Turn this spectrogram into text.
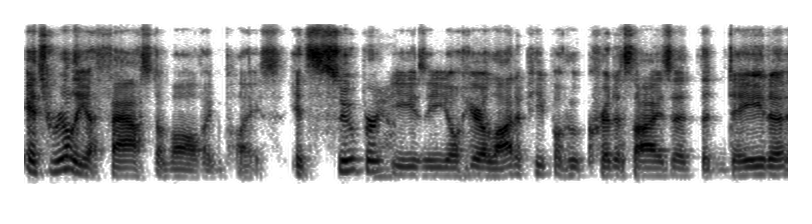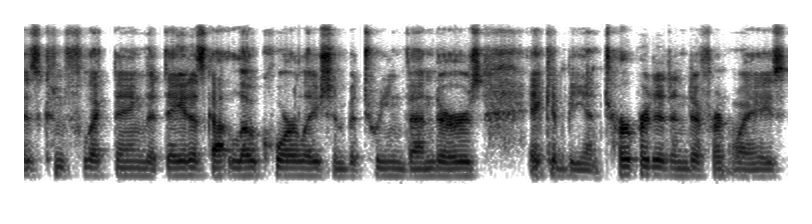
it's really a fast evolving place. It's super yeah. easy. You'll hear a lot of people who criticize it. The data is conflicting. The data's got low correlation between vendors. It can be interpreted in different ways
